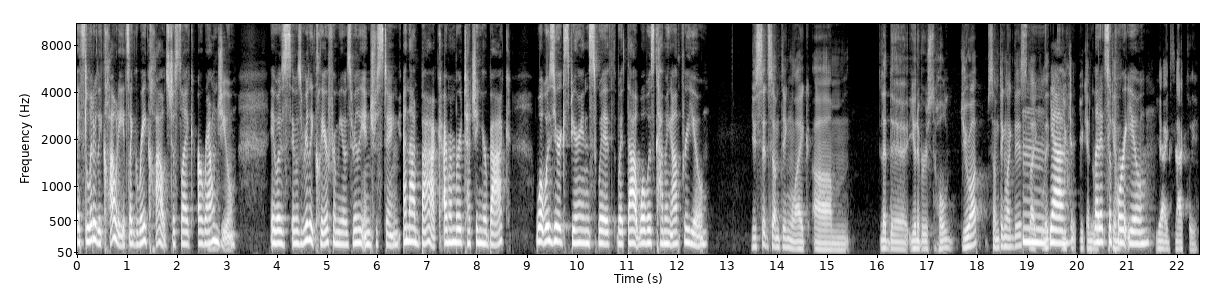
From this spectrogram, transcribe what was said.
it's literally cloudy. It's like gray clouds just like around you." It was it was really clear for me. It was really interesting. And that back, I remember touching your back. What was your experience with with that? What was coming up for you? you said something like um let the universe hold you up something like this like Mm, let, yeah. you can you can let it you can- support you. yeah exactly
